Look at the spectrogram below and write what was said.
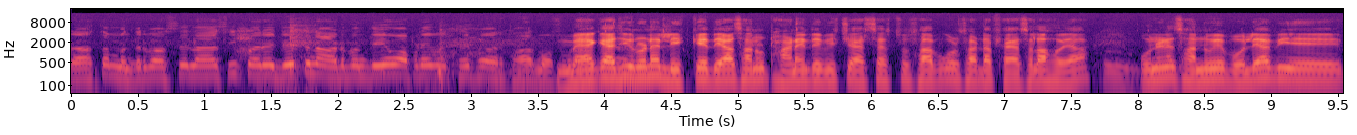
ਰਾਸਤਾ ਮੰਦਿਰ ਵਾਸਤੇ ਲਾਇਆ ਸੀ ਪਰ ਜਿਹੜੇ ਧਨਾੜ ਬੰਦੇ ਉਹ ਆਪਣੇ ਇੱਥੇ ਫਾਰ- ਫਾਰਮ ਹਾਊਸ ਮੈਂ ਕਿਹਾ ਜੀ ਉਹਨਾਂ ਨੇ। ਲਿਖ ਕੇ ਦਿਆ ਸਾਨੂੰ ਥਾਣੇ ਦੇ ਵਿੱਚ ਐਸਐਸਓ ਸਾਹਿਬ ਕੋਲ ਸਾਡਾ ਫੈਸਲਾ ਹੋਇਆ। ਉਹਨਾਂ ਨੇ ਸਾਨੂੰ ਇਹ ਬੋਲਿਆ ਵੀ ਇਹ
